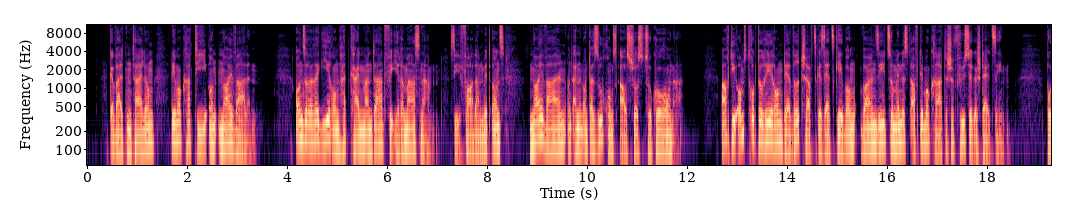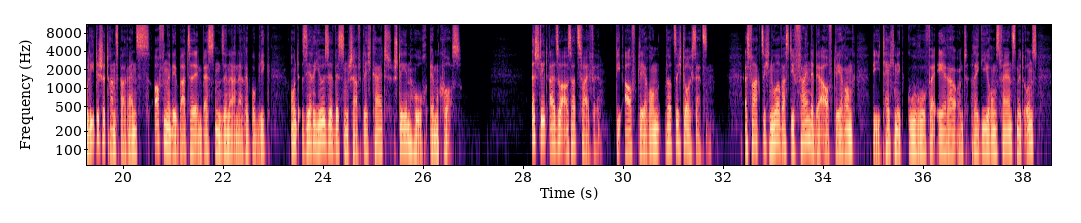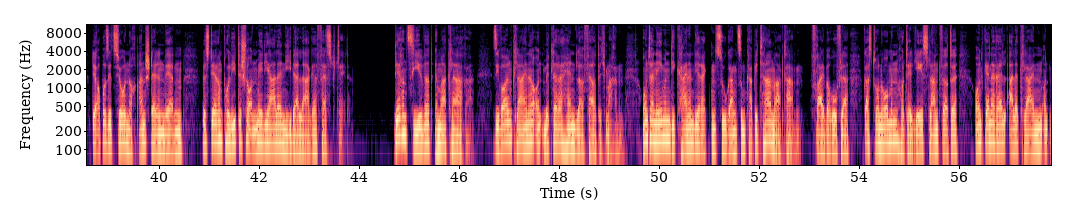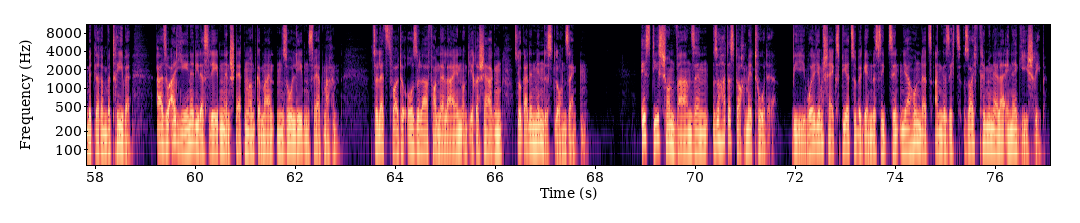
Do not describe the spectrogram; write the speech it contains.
Gewaltenteilung, Demokratie und Neuwahlen. Unsere Regierung hat kein Mandat für ihre Maßnahmen. Sie fordern mit uns Neuwahlen und einen Untersuchungsausschuss zu Corona. Auch die Umstrukturierung der Wirtschaftsgesetzgebung wollen sie zumindest auf demokratische Füße gestellt sehen. Politische Transparenz, offene Debatte im besten Sinne einer Republik und seriöse Wissenschaftlichkeit stehen hoch im Kurs. Es steht also außer Zweifel, die Aufklärung wird sich durchsetzen. Es fragt sich nur, was die Feinde der Aufklärung, die Technik-Guru-Verehrer und Regierungsfans mit uns, der Opposition, noch anstellen werden, bis deren politische und mediale Niederlage feststeht. Deren Ziel wird immer klarer. Sie wollen kleine und mittlere Händler fertig machen, Unternehmen, die keinen direkten Zugang zum Kapitalmarkt haben, Freiberufler, Gastronomen, Hoteliers, Landwirte und generell alle kleinen und mittleren Betriebe, also all jene, die das Leben in Städten und Gemeinden so lebenswert machen. Zuletzt wollte Ursula von der Leyen und ihre Schergen sogar den Mindestlohn senken. Ist dies schon Wahnsinn, so hat es doch Methode, wie William Shakespeare zu Beginn des 17. Jahrhunderts angesichts solch krimineller Energie schrieb.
